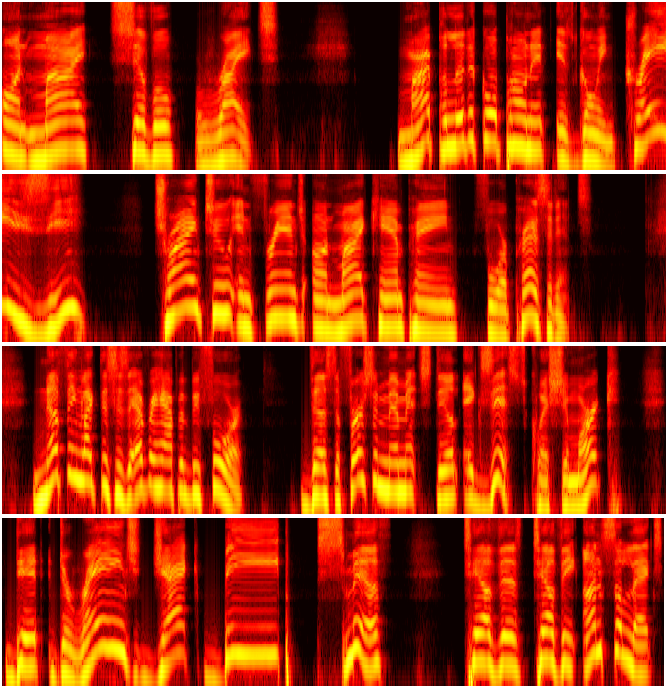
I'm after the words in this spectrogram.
on my civil rights. My political opponent is going crazy trying to infringe on my campaign for president. Nothing like this has ever happened before. Does the First Amendment still exist? Question mark. Did deranged Jack Beep Smith tell this tell the unselects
